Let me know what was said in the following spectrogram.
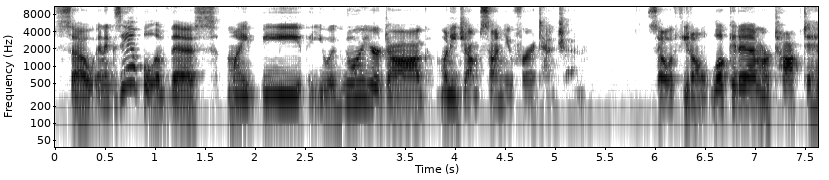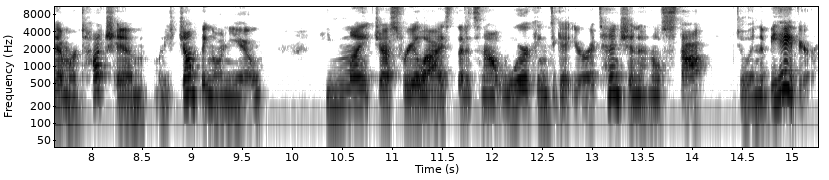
So, an example of this might be that you ignore your dog when he jumps on you for attention. So, if you don't look at him or talk to him or touch him when he's jumping on you, he might just realize that it's not working to get your attention and he'll stop doing the behavior.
